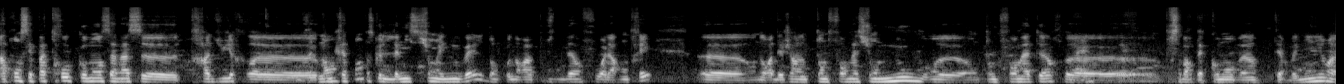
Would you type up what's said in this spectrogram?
Après, on ne sait pas trop comment ça va se traduire euh, Concrètement. concrètement. parce que la mission est nouvelle, donc on aura plus d'infos à la rentrée. Euh, on aura déjà un temps de formation, nous, euh, en tant que formateurs, euh, pour savoir ben, comment on va intervenir,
